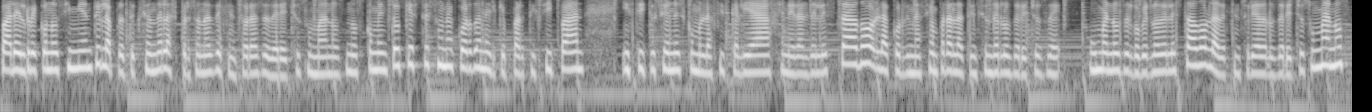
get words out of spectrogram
para el reconocimiento y la protección de las personas defensoras de derechos humanos. Nos comentó que este es un acuerdo en el que participan instituciones como la Fiscalía General del Estado, la Coordinación para la Atención de los Derechos Humanos del Gobierno del Estado, la Defensoría de los Derechos Humanos,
